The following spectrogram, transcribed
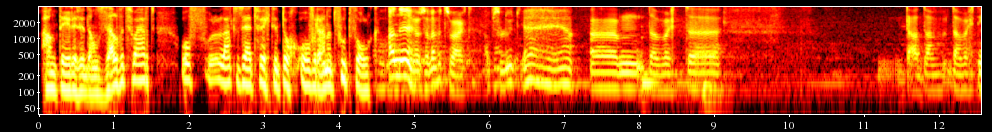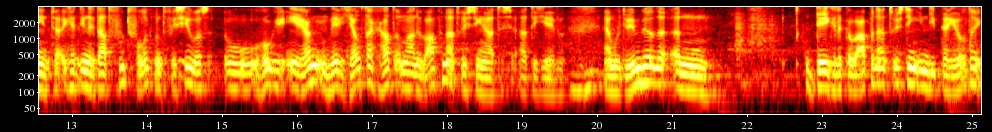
hanteren ze dan zelf het zwaard of laten zij het vechten toch over aan het voetvolk? Ah nee, zelf het zwaard, absoluut. Ja, ja, ja. Ehm, dat werd... Uh dat, dat, dat werd niet in Je hebt inderdaad voetvolk, want het verschil was hoe hoger in rang, hoe meer geld dat je had om aan je wapenuitrusting uit te, uit te geven. En moet u inbeelden, een degelijke wapenuitrusting in die periode,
